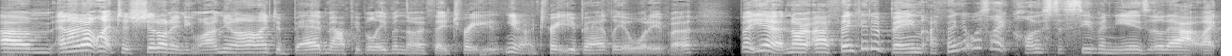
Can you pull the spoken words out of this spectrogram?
Um, and I don't like to shit on anyone, you know, I don't like to badmouth people even though if they treat you, you know, treat you badly or whatever. But yeah, no, I think it had been I think it was like close to seven years without like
